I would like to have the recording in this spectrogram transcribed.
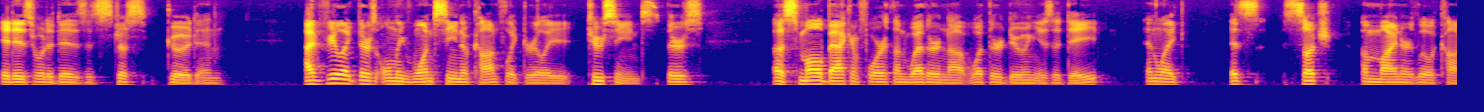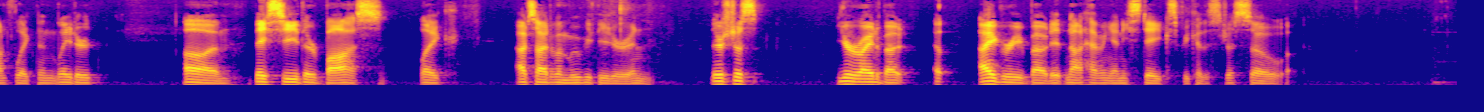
it is what it is. It's just good, and I feel like there's only one scene of conflict, really, two scenes. There's a small back and forth on whether or not what they're doing is a date, and like it's such a minor little conflict, and later, um, they see their boss like outside of a movie theater, and there's just you're right about. I agree about it not having any stakes because it's just so.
